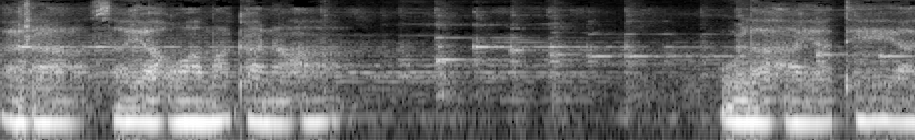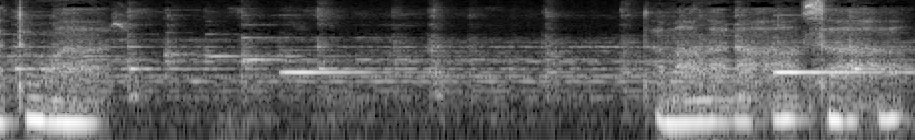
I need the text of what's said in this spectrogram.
Tara saya huama kanaha Ula hayate atuar Tamalanaha saha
